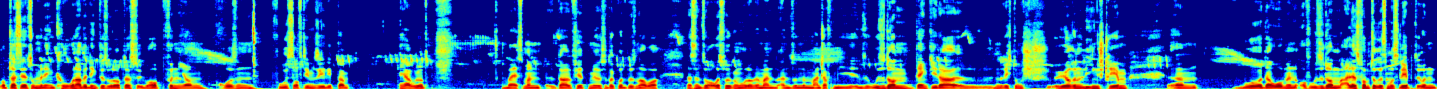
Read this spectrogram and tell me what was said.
ob das jetzt unbedingt Corona-bedingt ist oder ob das überhaupt von ihrem großen Fuß, auf dem sie gelebt haben, herrührt. Weiß man, da fehlt mir das Hintergrundwissen, aber das sind so Auswirkungen. Oder wenn man an so eine Mannschaft wie Insel Usedom denkt, die da in Richtung höheren Ligen streben, ähm, wo da oben auf Usedom alles vom Tourismus lebt. Und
